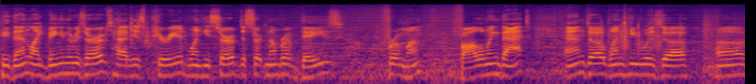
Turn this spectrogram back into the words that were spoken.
He then, like being in the reserves, had his period when he served a certain number of days for a month. Following that, and uh, when he was uh, uh,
